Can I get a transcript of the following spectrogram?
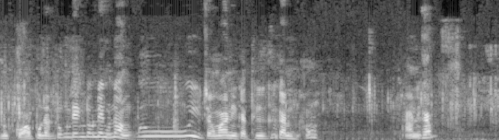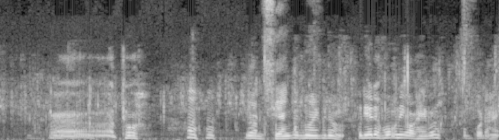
มันกอปุ่นนะตุ้งเด้งตุ้งเด้งน้องโอ้ยจังหวะนี้ก็ถือคือกันเอาเอานี่ครับอ้าวโถย้อนแสงจังหน่อยพี่น้องเดี๋ยวเดี๋ยวผมนี่ออกให้บ้างผมปลดให้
